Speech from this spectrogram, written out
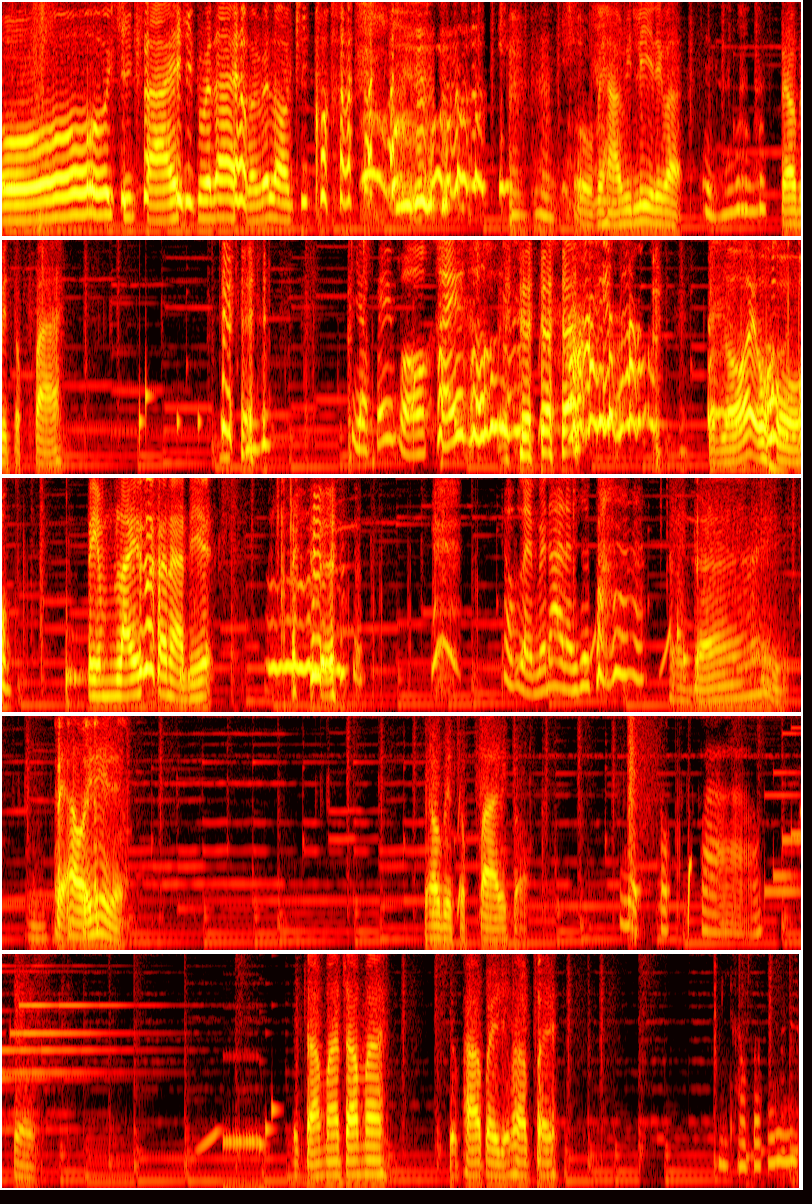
โอ้ยคลิกซ้ายคลิกไม่ได้ทำไมไม่ลองคลิกขวาโอ้ไปหาวิลลี่ดีกว่าไปเอาเบ็ดตกปลาอย่าไปบอกใครเขานะเรียบร้อย โอ้โห เต็มไลท์ซะขนาดนี้ทำอะไรไม่ได้แล้วใช่ปะได้ ไปเอาไอ้นี่เนี่ยไปเอาเบ็ดตกปลาดีกว่า เบ็ดตกปลาใช่ไปตามมาตามมา เดี๋ยวพาไปเดี๋ยวพาไป เขาแป๊บนึง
